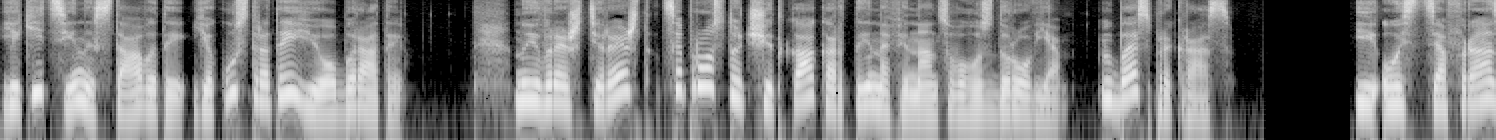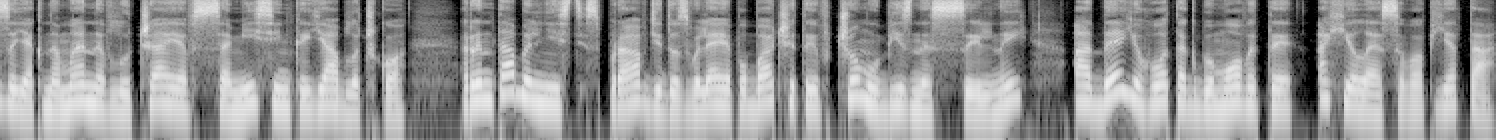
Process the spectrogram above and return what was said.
які ціни ставити, яку стратегію обирати. Ну і врешті-решт, це просто чітка картина фінансового здоров'я, без прикрас. І ось ця фраза, як на мене, влучає в самісіньке яблучко. Рентабельність справді дозволяє побачити, в чому бізнес сильний, а де його, так би мовити, ахілесова п'ята.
